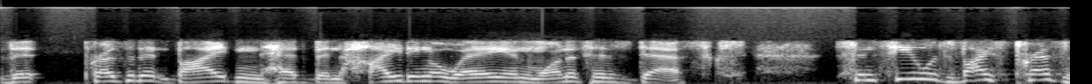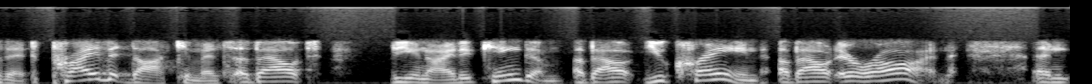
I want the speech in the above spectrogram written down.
that President Biden had been hiding away in one of his desks since he was vice president. Private documents about the United Kingdom, about Ukraine, about Iran, and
